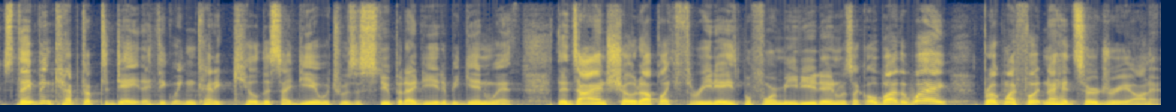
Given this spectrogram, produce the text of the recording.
So they've been kept up to date. I think we can kind of kill this idea, which was a stupid idea to begin with, that Zion showed up like three days before media day and was like, oh, by the way, broke my foot and I had surgery on it.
